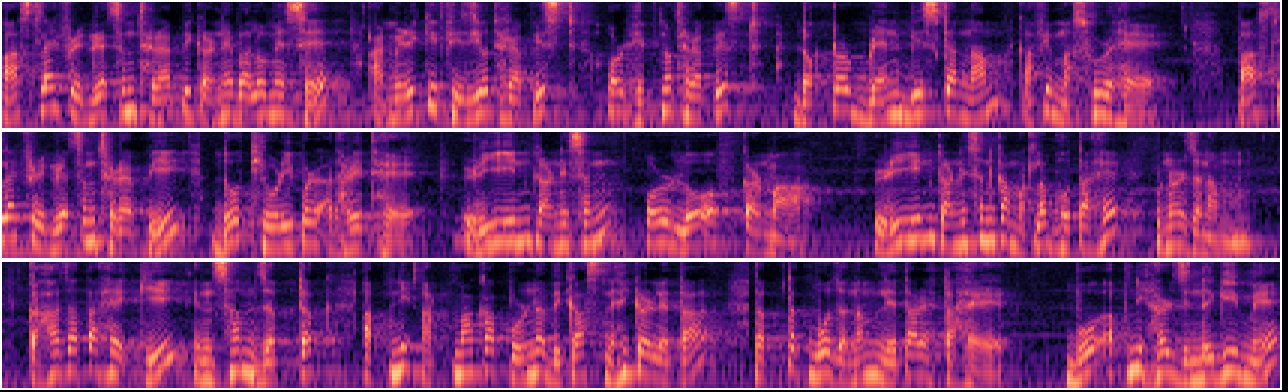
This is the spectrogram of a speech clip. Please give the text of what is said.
पास्ट लाइफ रिग्रेशन थेरेपी करने वालों में से अमेरिकी फिजियोथेरापिस्ट और हिप्नोथेरापिस्ट डॉक्टर ब्रेन बिस का नाम काफ़ी मशहूर है। पास्ट लाइफ रिग्रेशन थेरेपी दो थ्योरी पर आधारित है री और लॉ ऑफ़ कर्मा री का मतलब होता है पुनर्जन्म। कहा जाता है कि इंसान जब तक अपनी आत्मा का पूर्ण विकास नहीं कर लेता, तब तक वो जन्म लेता रहता है। वो अपनी हर ज़िंदगी में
